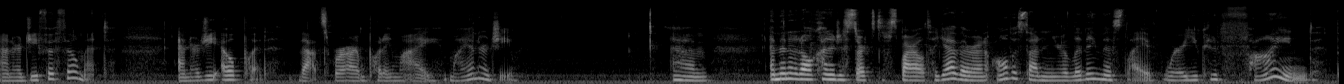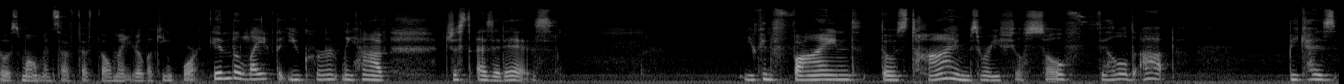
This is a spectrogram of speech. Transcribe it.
energy fulfillment, energy output. That's where I'm putting my, my energy. Um, and then it all kind of just starts to spiral together, and all of a sudden, you're living this life where you can find those moments of fulfillment you're looking for in the life that you currently have, just as it is you can find those times where you feel so filled up because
